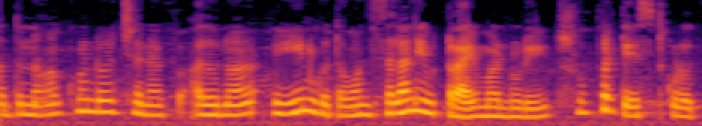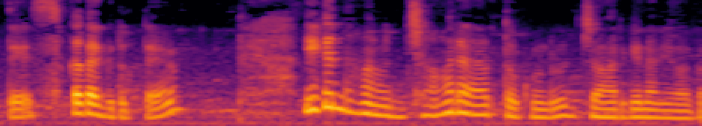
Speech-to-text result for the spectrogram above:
ಅದನ್ನ ಹಾಕ್ಕೊಂಡು ಚೆನ್ನಾಗಿ ಅದನ್ನ ಏನು ಗೊತ್ತಾ? ಒಂದ್ಸಲ ನೀವು ಟ್ರೈ ಮಾಡಿ ನೋಡಿ. ಸೂಪರ್ ಟೇಸ್ಟ್ ಕೊಡುತ್ತೆ, ಸಖತ್ತಾಗಿರುತ್ತೆ. ಈಗ ನಾನು ಜಾರ ತಗೊಂಡು, ಜಾರ್ಗೆ ನಾನು ಇವಾಗ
